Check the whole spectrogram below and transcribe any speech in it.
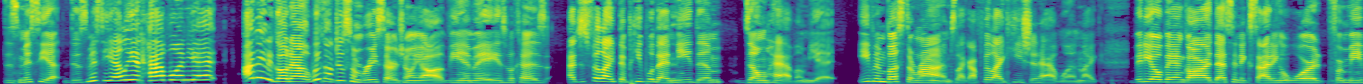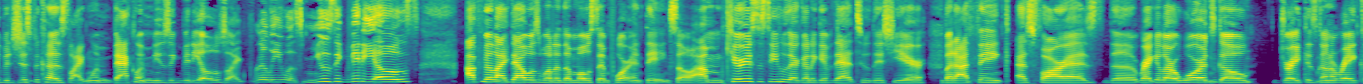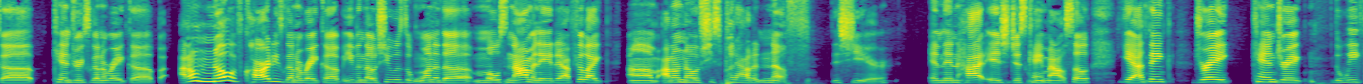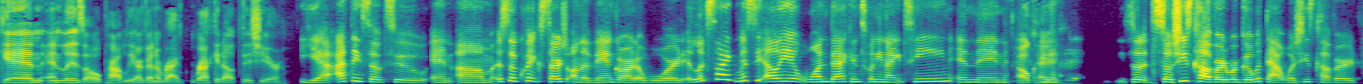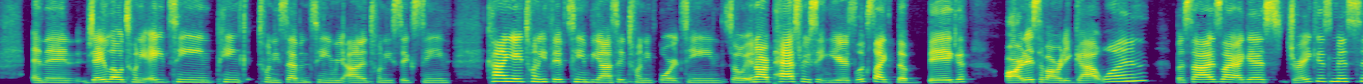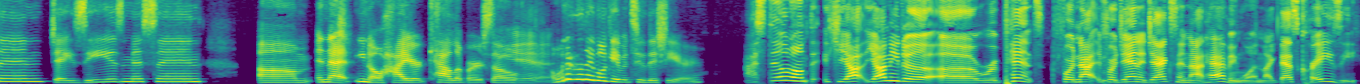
Does Missy does Missy Elliott have one yet? I need to go down. We're gonna do some research on y'all VMAs because I just feel like the people that need them don't have them yet. Even Busta Rhymes, like I feel like he should have one. Like Video Vanguard, that's an exciting award for me, but just because like when back when music videos like really was music videos, I feel like that was one of the most important things. So I'm curious to see who they're gonna give that to this year. But I think as far as the regular awards go, Drake is gonna rake up. Kendrick's gonna rake up. I don't know if Cardi's gonna rake up, even though she was one of the most nominated. I feel like um, I don't know if she's put out enough this year. And then Hot Ish just came out, so yeah, I think Drake, Kendrick, The Weeknd, and Lizzo probably are gonna rack, rack it up this year. Yeah, I think so too. And um, it's a quick search on the Vanguard Award. It looks like Missy Elliott won back in 2019, and then Okay. so that, so she's covered. We're good with that one. She's covered. And then J Lo 2018, Pink 2017, Rihanna 2016, Kanye 2015, Beyonce 2014. So in our past recent years, looks like the big artists have already got one. Besides, like I guess Drake is missing, Jay Z is missing, um, in that you know higher caliber. So yeah. I wonder who they will give it to this year. I still don't think y'all y'all need to uh, repent for not for Janet Jackson not having one. Like that's crazy.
